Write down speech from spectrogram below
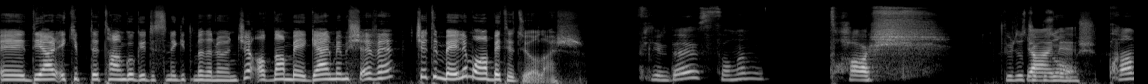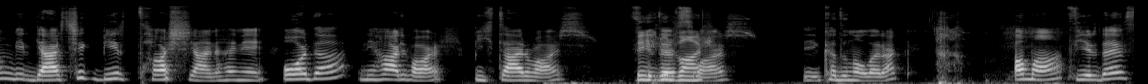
E, diğer ekip de tango gecesine gitmeden önce Adnan Bey gelmemiş eve. Çetin Bey ile muhabbet ediyorlar. Firdevs Hanım taş. Firdevs çok güzel olmuş. Tam bir gerçek bir taş yani. Hani orada Nihal var, Bihter var, Behlül Firdevs var. var. E, Kadın olarak. Ama Firdevs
